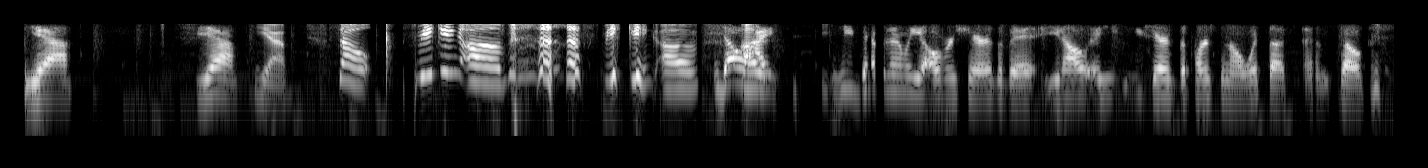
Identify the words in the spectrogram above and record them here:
Yeah. Yeah. Yeah. So speaking of speaking of No, uh, I. He definitely overshares a bit. You know, he, he shares the personal with us, and so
